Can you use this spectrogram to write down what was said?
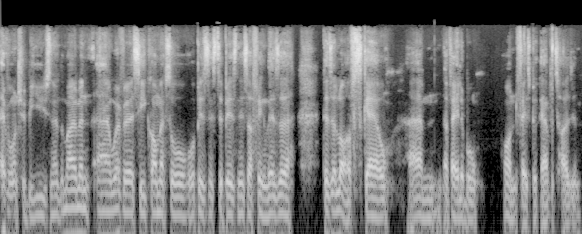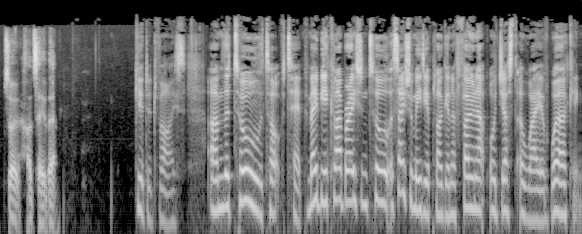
everyone should be using at the moment, uh, whether it's e-commerce or, or, business to business. I think there's a there's a lot of scale um, available on Facebook advertising, so I'd say that. Good advice. Um, the tool, the top tip, maybe a collaboration tool, a social media plugin, a phone app, or just a way of working.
